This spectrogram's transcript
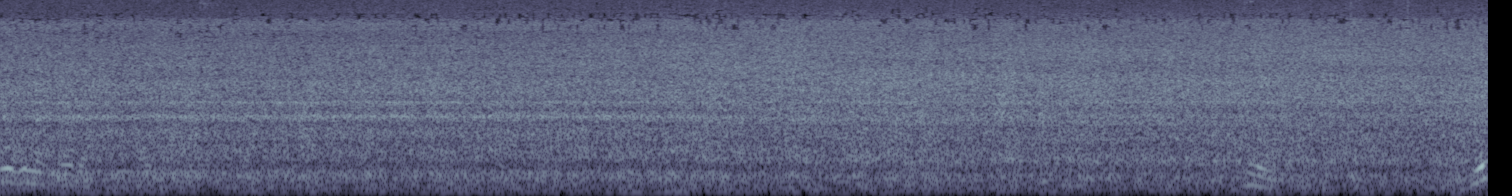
200 Meter. Gut.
